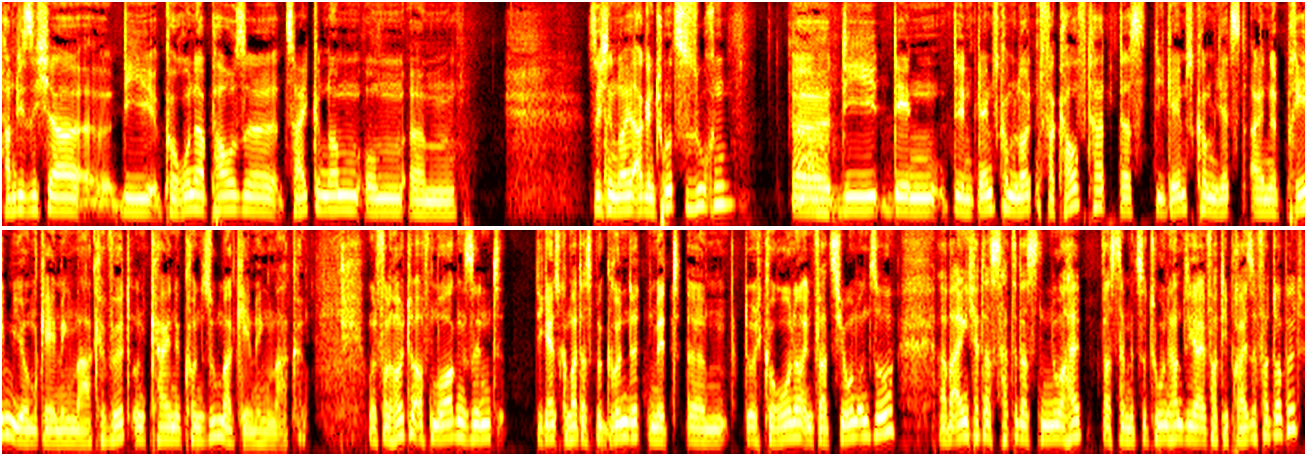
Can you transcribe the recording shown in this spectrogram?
haben die sich ja äh, die Corona-Pause Zeit genommen, um ähm, sich eine neue Agentur zu suchen, ah. äh, die den, den Gamescom-Leuten verkauft hat, dass die Gamescom jetzt eine Premium-Gaming-Marke wird und keine Consumer-Gaming-Marke. Und von heute auf morgen sind die Gamescom hat das begründet mit ähm, durch Corona, Inflation und so. Aber eigentlich hat das, hatte das nur halb was damit zu tun. Haben sie ja einfach die Preise verdoppelt.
